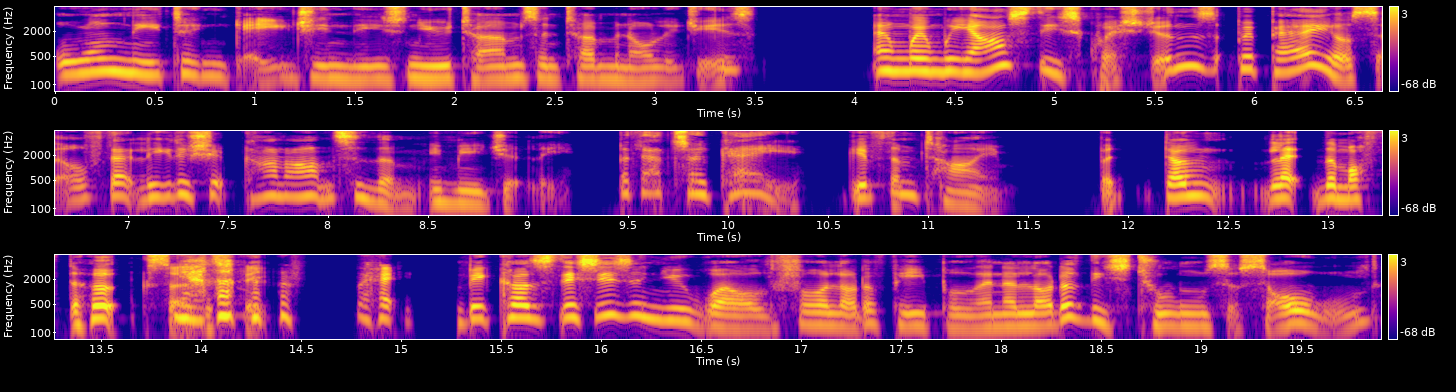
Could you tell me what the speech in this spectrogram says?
all need to engage in these new terms and terminologies. And when we ask these questions, prepare yourself that leadership can't answer them immediately. But that's okay. Give them time. But don't let them off the hook, so to speak. right. Because this is a new world for a lot of people, and a lot of these tools are sold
